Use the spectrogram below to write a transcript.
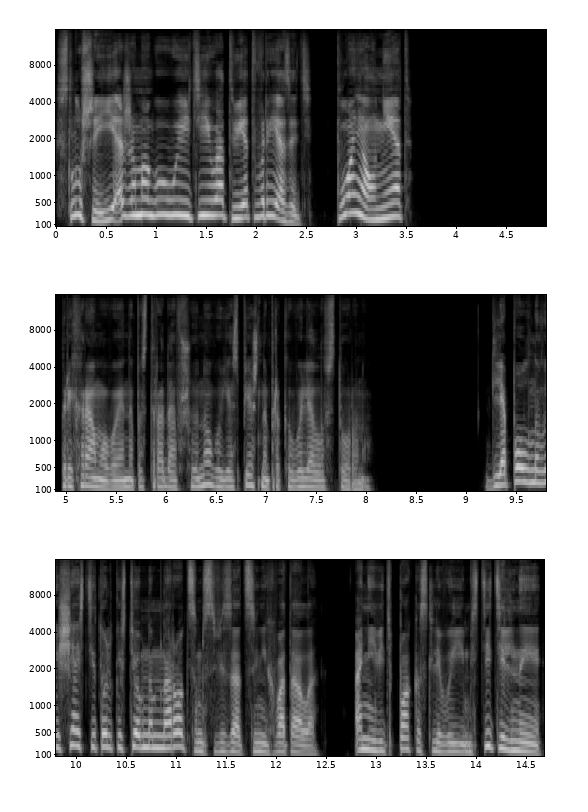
«Слушай, я же могу выйти и в ответ врезать. Понял, нет?» Прихрамывая на пострадавшую ногу, я спешно проковыляла в сторону. Для полного счастья только с темным народцем связаться не хватало. Они ведь пакостливые и мстительные,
